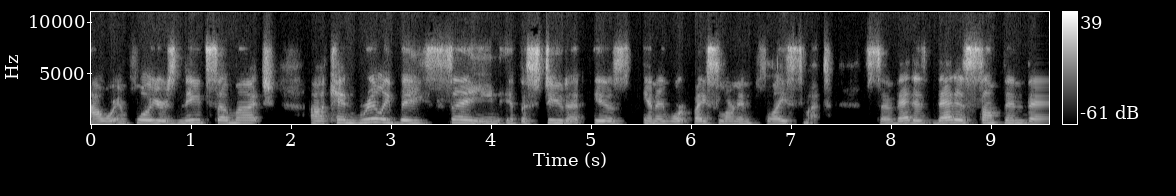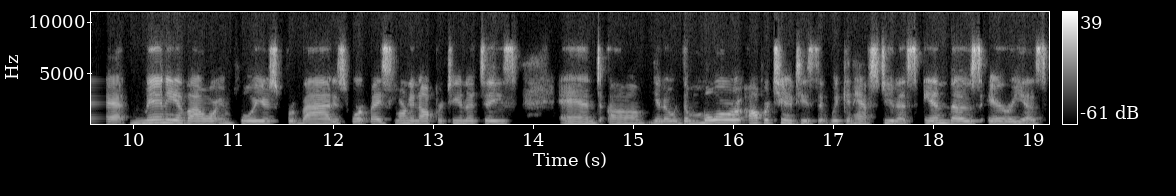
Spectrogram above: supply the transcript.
our employers need so much uh, can really be seen if a student is in a work based learning placement. So that is that is something that many of our employers provide is work-based learning opportunities, and um, you know the more opportunities that we can have students in those areas,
